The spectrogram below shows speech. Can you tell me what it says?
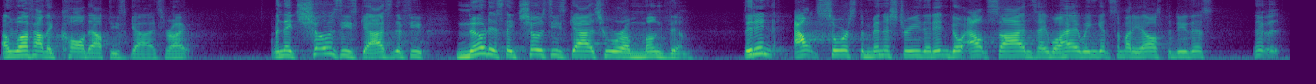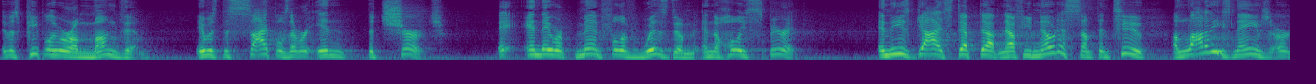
I love how they called out these guys, right? And they chose these guys. And if you notice, they chose these guys who were among them. They didn't outsource the ministry. They didn't go outside and say, well, hey, we can get somebody else to do this. It was people who were among them. It was disciples that were in the church. And they were men full of wisdom and the Holy Spirit. And these guys stepped up. Now, if you notice something too, a lot of these names are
